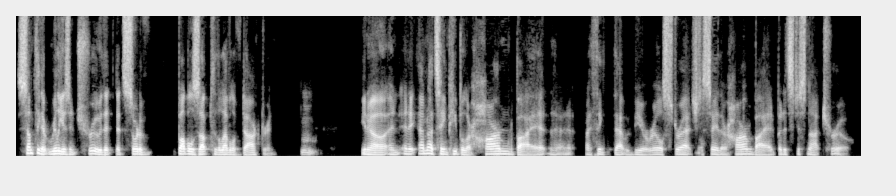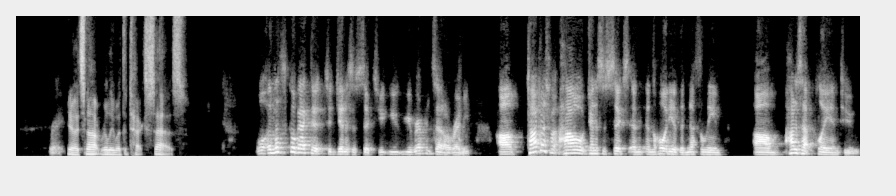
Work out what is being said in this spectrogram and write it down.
something that really isn't true that that sort of bubbles up to the level of doctrine. Hmm. you know and and i'm not saying people are harmed by it. Uh, i think that would be a real stretch to say they're harmed by it but it's just not true right you know it's not really what the text says well, and let's go back to, to Genesis 6. You, you, you referenced that already. Uh, talk to us about how Genesis 6 and, and the whole idea of the Nephilim, um, how does that play into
